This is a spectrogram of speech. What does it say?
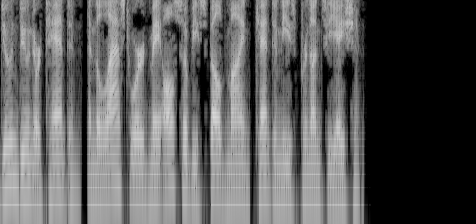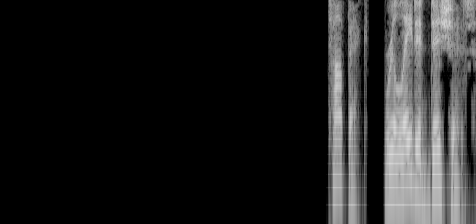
dundun or tantan, and the last word may also be spelled mein Cantonese pronunciation. Related dishes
